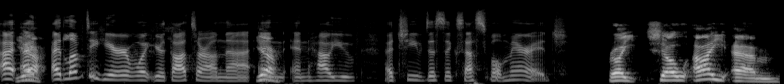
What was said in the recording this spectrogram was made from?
I, Yeah. I i'd love to hear what your thoughts are on that Yeah. and and how you've achieved a successful marriage Right. So I um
